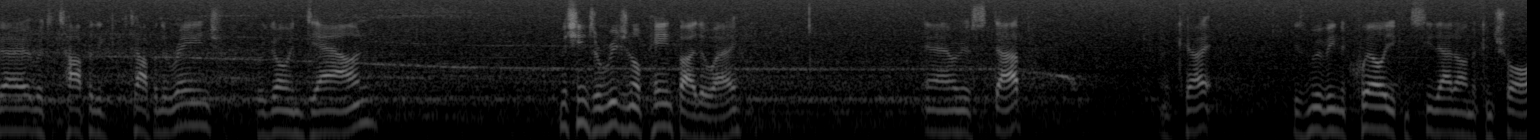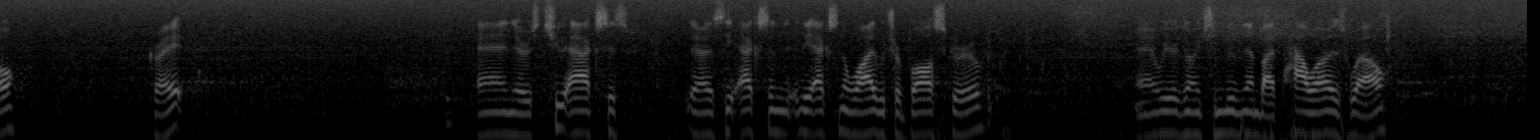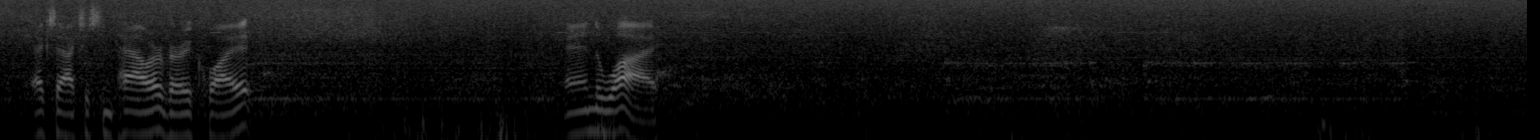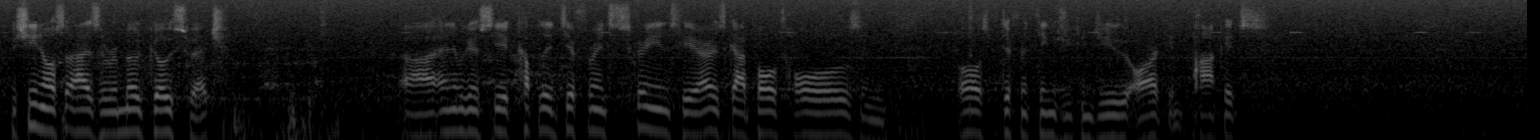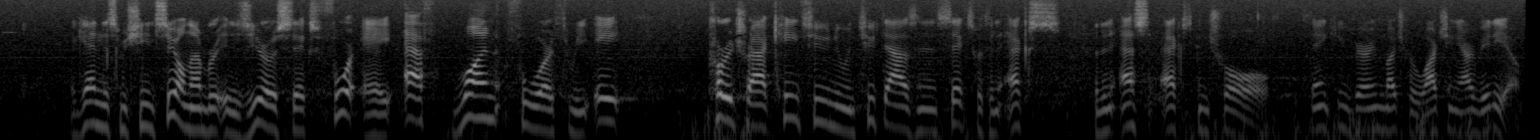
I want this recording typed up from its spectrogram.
Very, with the top of the top of the range. We're going down. Machine's original paint by the way. And we're to stop. Okay. He's moving the quill. You can see that on the control. Great. And there's two axes. There's the X and the X and the Y, which are ball screw. And we are going to move them by power as well. X-axis and power, very quiet. And the Y. machine also has a remote go switch. Uh, and then we're going to see a couple of different screens here. It's got bolt holes and all different things you can do, arc and pockets. Again, this machine serial number is 064AF1438. ProtoTRAK K2 new in 2006 with an X with an SX control. Thank you very much for watching our video.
